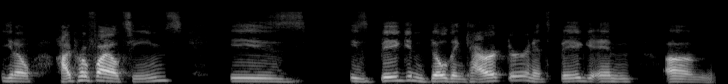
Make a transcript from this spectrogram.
you know high profile teams is is big in building character and it's big in um,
